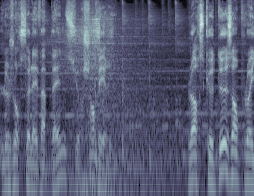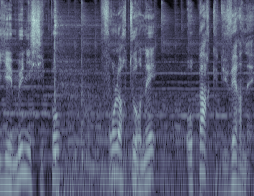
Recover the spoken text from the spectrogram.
le jour se lève à peine sur Chambéry, lorsque deux employés municipaux font leur tournée au parc du Vernet.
